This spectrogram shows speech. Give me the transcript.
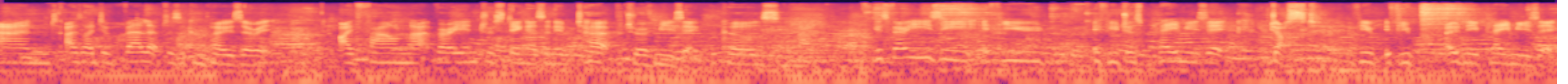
and as I developed as a composer, it, I found that very interesting as an interpreter of music because it's very easy if you if you just play music, just if you if you only play music,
